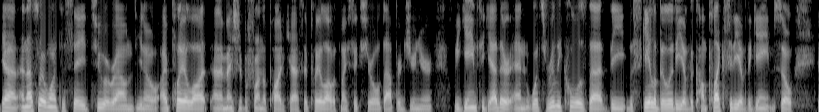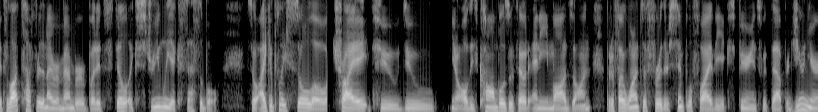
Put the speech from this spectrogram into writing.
Yeah, and that's what I wanted to say too around, you know, I play a lot, and I mentioned it before on the podcast. I play a lot with my six-year-old Dapper Jr. We game together, and what's really cool is that the the scalability of the complexity of the game. So it's a lot tougher than I remember, but it's still extremely accessible. So I could play solo, try to do, you know, all these combos without any mods on, but if I wanted to further simplify the experience with Dapper Jr.,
